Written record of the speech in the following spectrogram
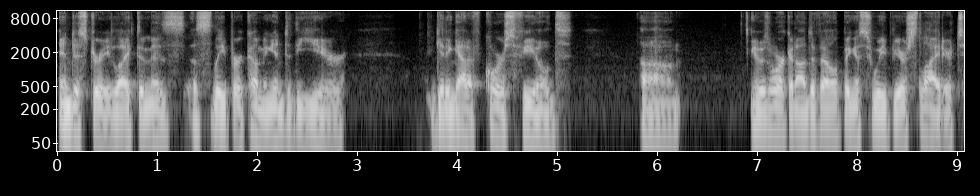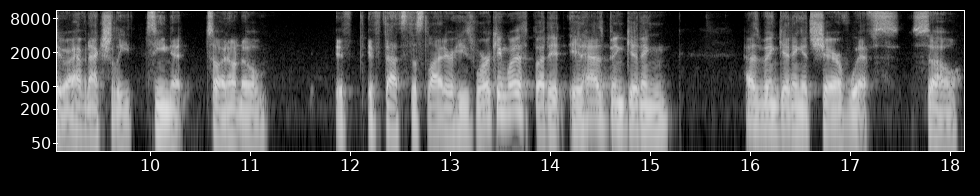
industry liked him as a sleeper coming into the year, getting out of Coors Field. Um, he was working on developing a sweepier slider too. I haven't actually seen it, so I don't know if if that's the slider he's working with, but it, it has been getting has been getting its share of whiffs. So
